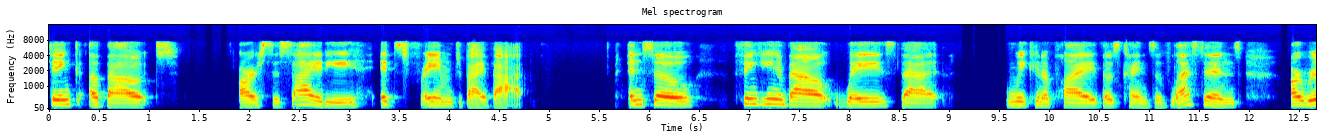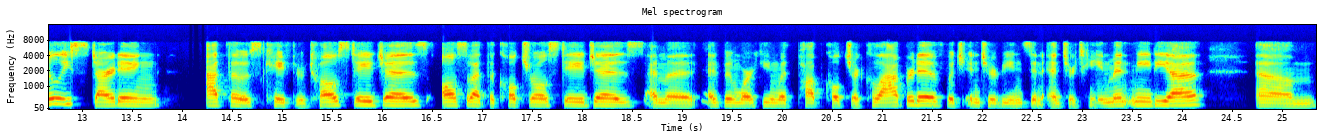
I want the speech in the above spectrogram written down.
think about our society, it's framed by that. And so thinking about ways that we can apply those kinds of lessons are really starting at those K through 12 stages, also at the cultural stages. I'm a, I've been working with Pop Culture Collaborative, which intervenes in entertainment media. Um,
